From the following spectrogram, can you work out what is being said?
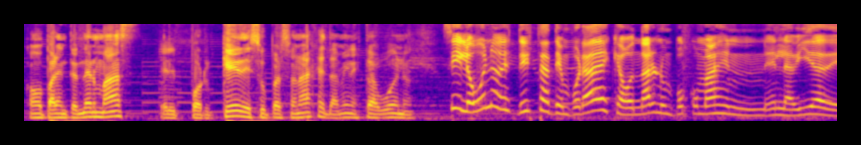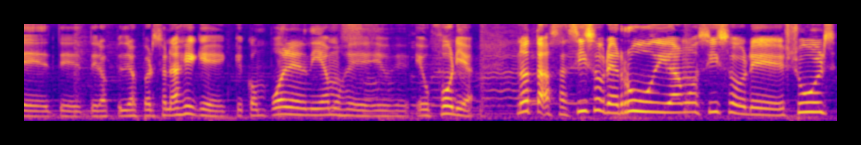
como para entender más el porqué de su personaje también está bueno. Sí, lo bueno de, esta temporada es que ahondaron un poco más en, la vida de, los, personajes que, componen, digamos, eh, eh, Euforia. No ta- o sea, sí sobre Rue, digamos, sí sobre Jules,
